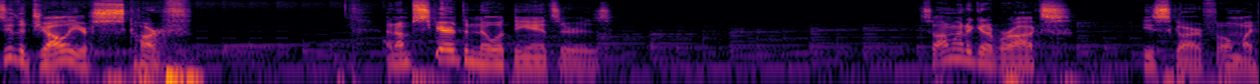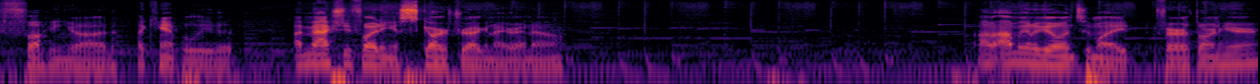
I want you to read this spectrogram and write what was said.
it's either Jolly or Scarf. And I'm scared to know what the answer is. So I'm gonna get up rocks. He's Scarf. Oh my fucking god. I can't believe it. I'm actually fighting a Scarf Dragonite right now. I'm, I'm gonna go into my Ferrothorn here.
